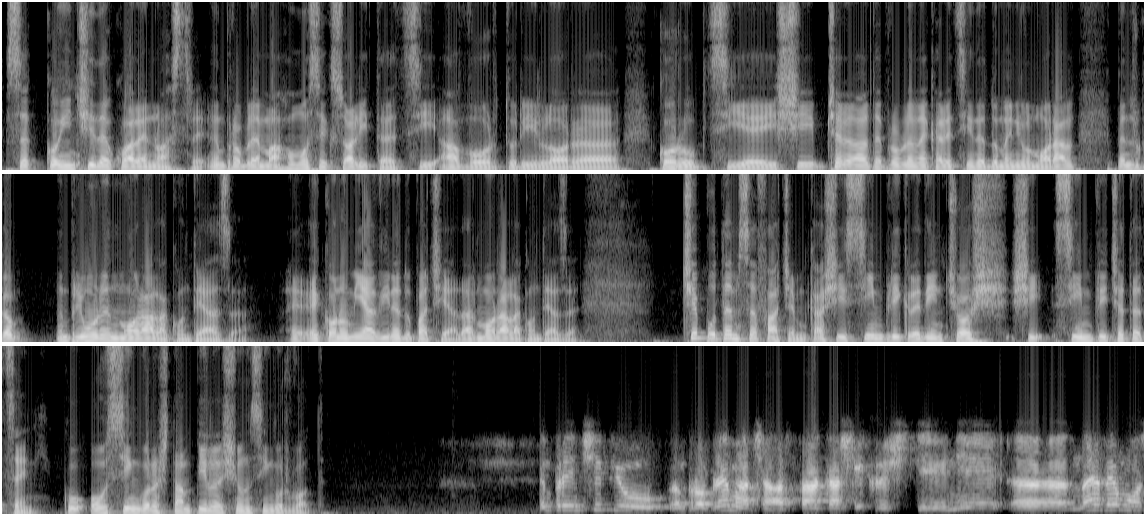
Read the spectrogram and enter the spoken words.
să coincidă cu ale noastre, în problema homosexualității, avorturilor, uh, corupției și celelalte probleme care țin de domeniul moral, pentru că, în primul rând, morala contează Economia vine după aceea, dar morala contează. Ce putem să facem ca și simpli credincioși și simpli cetățeni, cu o singură ștampilă și un singur vot? În principiu, în problema aceasta, ca și creștini, uh, noi avem un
